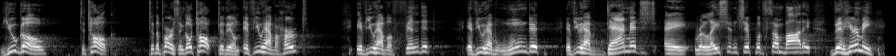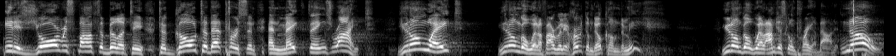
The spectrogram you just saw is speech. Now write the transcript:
You go to talk to the person. Go talk to them. If you have hurt, if you have offended, if you have wounded, if you have damaged a relationship with somebody, then hear me. It is your responsibility to go to that person and make things right. You don't wait. You don't go, well, if I really hurt them, they'll come to me. You don't go, well, I'm just going to pray about it. No,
